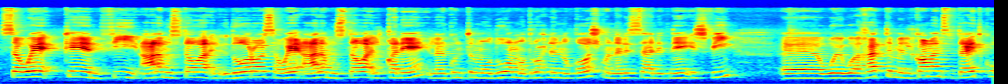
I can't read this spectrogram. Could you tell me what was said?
سواء كان في على مستوى الإدارة سواء على مستوى القناة اللي كنت موضوع مطروح للنقاش كنا لسه هنتناقش فيه آه، وأخدت من الكومنتس بتاعتكم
